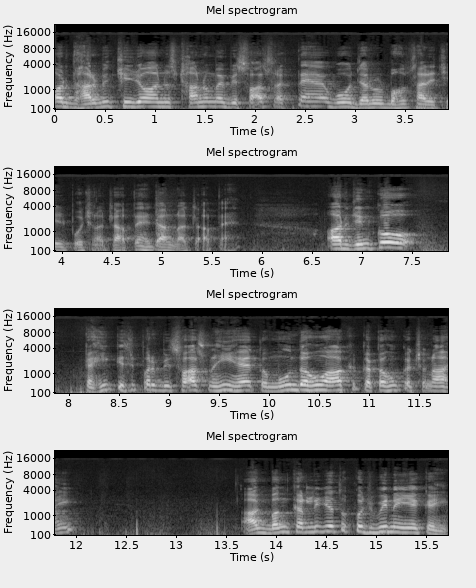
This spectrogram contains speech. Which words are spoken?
और धार्मिक चीज़ों अनुष्ठानों में विश्वास रखते हैं, वो ज़रूर बहुत सारी चीज़ पूछना चाहते हैं, जानना चाहते हैं। और जिनको कहीं किसी पर विश्वास नहीं है तो मुँह दहू, आँख कतहू, कछु ही आँख बंद कर लीजिए तो कुछ भी नहीं है कहीं।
